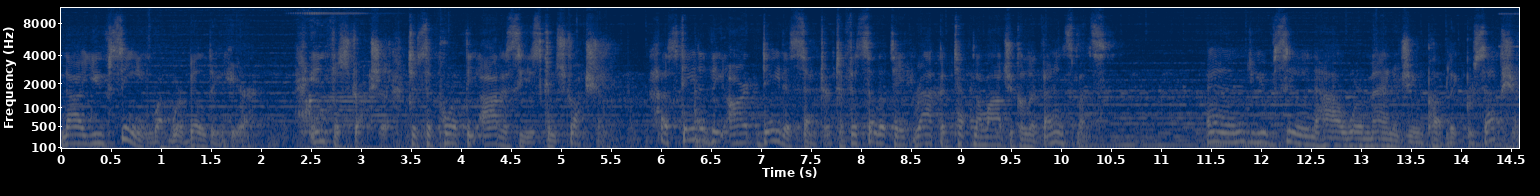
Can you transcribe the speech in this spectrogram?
Now you've seen what we're building here. Infrastructure to support the Odyssey's construction. A state-of-the-art data center to facilitate rapid technological advancements. And you've seen how we're managing public perception.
